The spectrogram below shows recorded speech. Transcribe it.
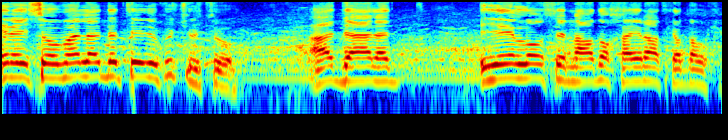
inay somalilan danteedu ku jirto cadaalad iyo in loo sinaado khayraadka dalka.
